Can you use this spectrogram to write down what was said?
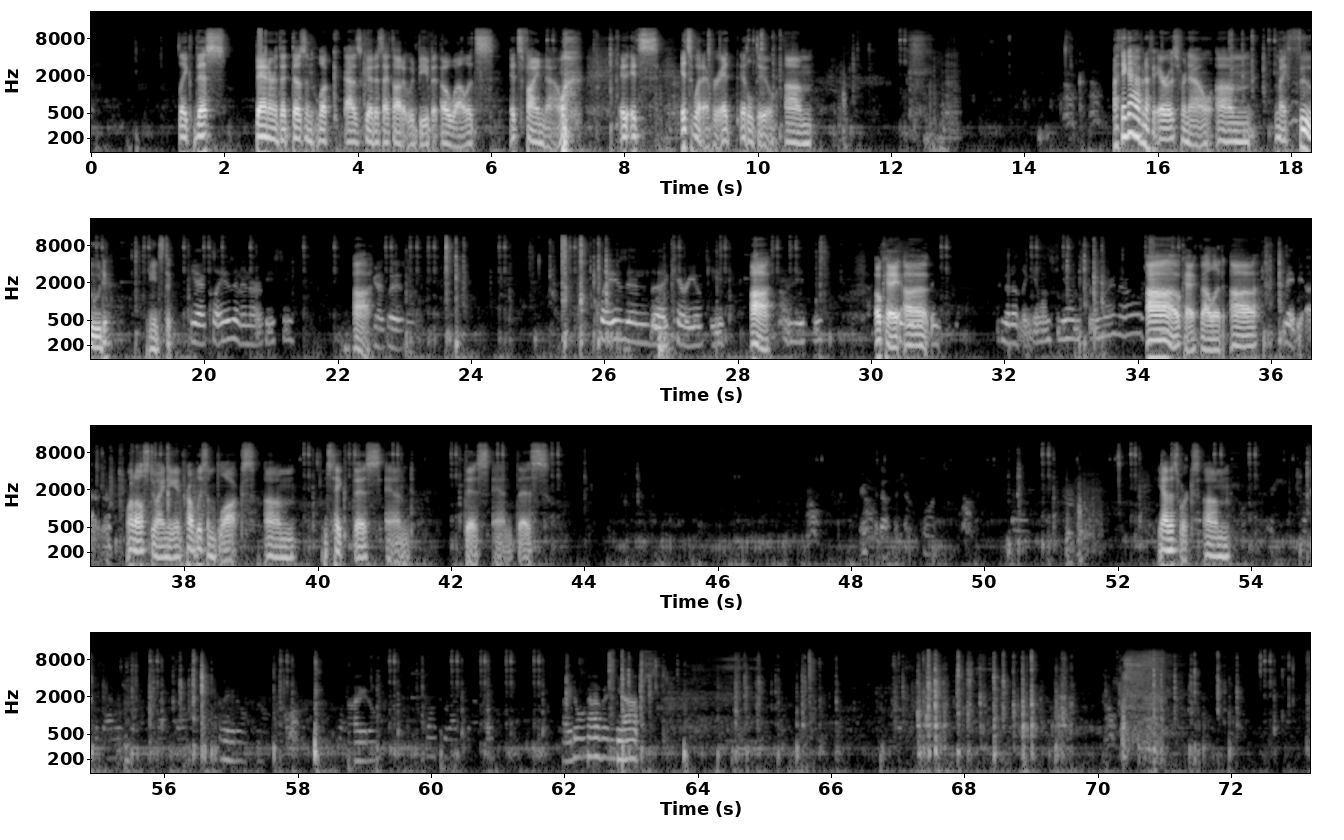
like this banner that doesn't look as good as I thought it would be, but oh well, it's, it's fine now. it, it's it's whatever. It it'll do. Um, I think I have enough arrows for now. Um, my food needs to Yeah, Clay isn't in RVC. ah Yeah, Clay is not. Clay's in the karaoke ah RVC. okay. 'cause I Uh 'cause I don't think he wants to be on stream right now. ah okay. Valid. Uh. Maybe I don't know. What else do I need? Probably some blocks. Um, let's take this and this and this. I forgot to jump once. Yeah, this works. Um, I don't. I don't have any apps.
